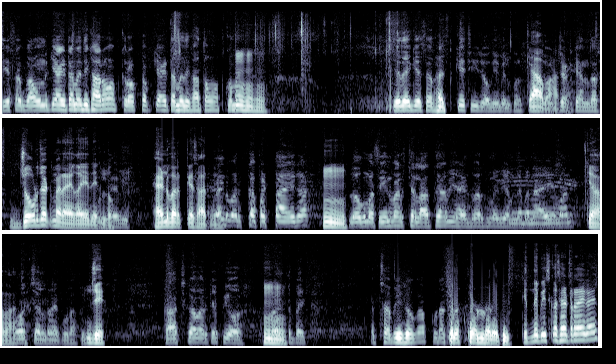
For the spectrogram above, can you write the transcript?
ये सब गाउन की आइटमें दिखा रहा हूँ अब क्रॉप टॉप की आइटमें दिखाता हूँ आपको मैं। हम्म, हम्म, हम्म। ये देखिए सर हटके चीज़ होगी बिल्कुल। क्या बात जॉर्जेट के अंदर। जॉर्जेट में रहेगा ये देख लो। हैंडवर्क के साथ में। हैंडवर्क का पट्टा आएगा। लोग मशीन वर्क चलाते हैं अभी हैंडवर्क में भी हमने बनाया ये माल। क्या बात बहुत चल रहा है पूरा पीस जी। कांच का वर्क है प्योर। फ्रंट बैक अच्छा पीस होगा पूरा क्रश के अंदर है पीस कितने पीस का सेट रहेगा ये?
